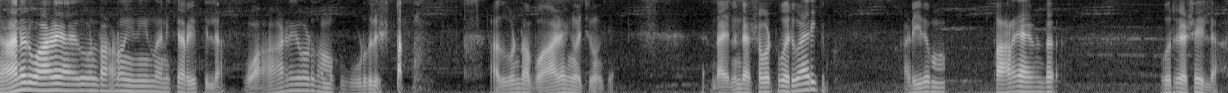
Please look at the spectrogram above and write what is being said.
ഞാനൊരു വാഴ ആയതുകൊണ്ടാണോ ഇനിയെന്ന് എനിക്കറിയത്തില്ല. വാഴയോട് നമുക്ക് കൂടുതൽ ഇഷ്ടം അതുകൊണ്ടാണ് വാഴ അങ്ങ് വെച്ച് നോക്കിയാൽ എന്തായാലും രക്ഷപ്പെട്ട് വരുമായിരിക്കും. അടിയിലും പാറയായതുകൊണ്ട് ഒരു രക്ഷയില്ല.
